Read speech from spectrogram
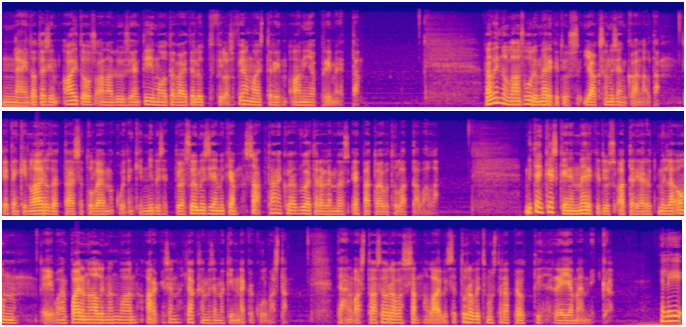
Näin totesi aitousanalyysien tiimoilta väitellyt filosofian maisteri Anja Primetta. Ravinnolla on suuri merkitys jaksamisen kannalta. Etenkin laidutettaessa tulee kuitenkin nipisettyä syömisiä, mikä saattaa näkyä vyötärölle myös epätoivotulla tavalla. Miten keskeinen merkitys ateriarytmillä on, ei vain painonhallinnan, vaan arkisen jaksamisemmekin näkökulmasta. Tähän vastaa seuraavassa lailliset turvitsemusterapeutti Reija Männikkö. Eli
